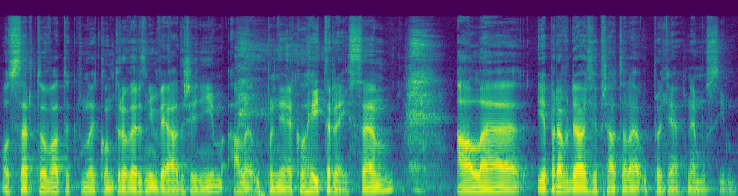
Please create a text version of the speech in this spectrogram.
odstartovat takovým kontroverzním vyjádřením, ale úplně jako hater nejsem. Ale je pravda, že přátelé úplně nemusím.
